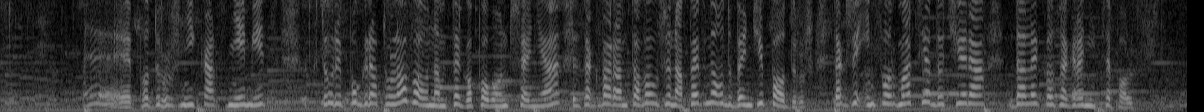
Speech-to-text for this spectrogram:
podróżnika z Niemiec, który pogratulował nam tego połączenia, zagwarantował, że na pewno odbędzie podróż. Także informacja dociera daleko za granicę Polski.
